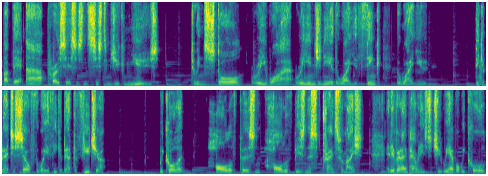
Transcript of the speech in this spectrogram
but there are processes and systems you can use to install, rewire, re engineer the way you think, the way you think about yourself, the way you think about the future. We call it whole of person, whole of business transformation. At Everyday Empowerment Institute, we have what we call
